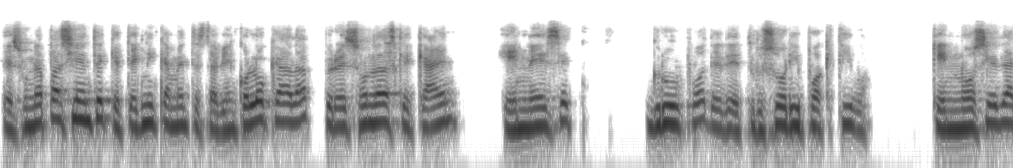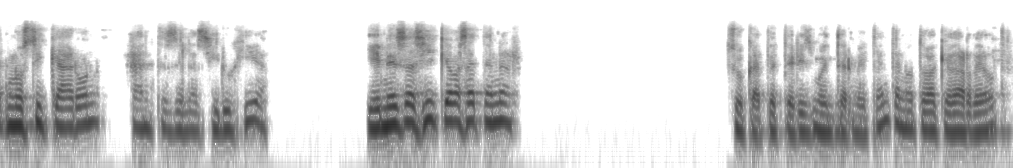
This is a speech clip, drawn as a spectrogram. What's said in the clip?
Es una paciente que técnicamente está bien colocada, pero son las que caen en ese grupo de detrusor hipoactivo que no se diagnosticaron antes de la cirugía. Y en esa sí, ¿qué vas a tener? Su cateterismo intermitente, no te va a quedar de otra.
